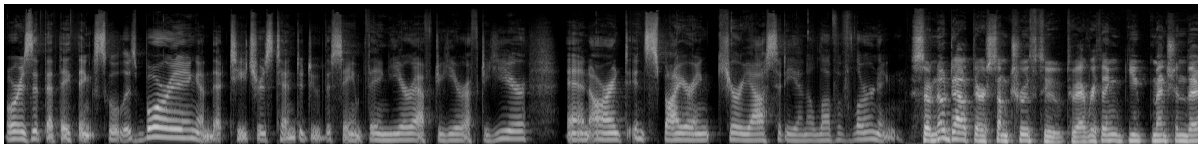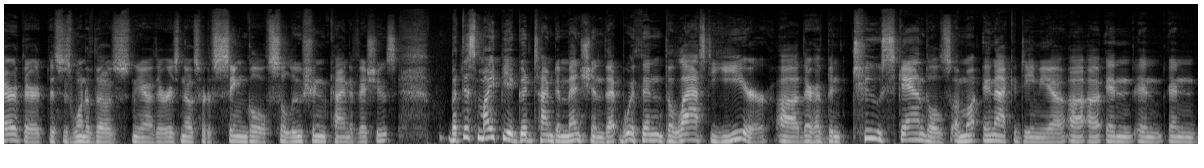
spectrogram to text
Or is it that they think school is boring and that teachers tend to do the same thing year after year after year and aren't inspiring curiosity and a love of learning? So no doubt there's some truth to to everything you mentioned there. There this is one of those, you know, there is no sort of single solution kind of issues. But this might be a good time to mention that within the last year, uh, there have been two scandals in academia, uh, uh, in in, in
